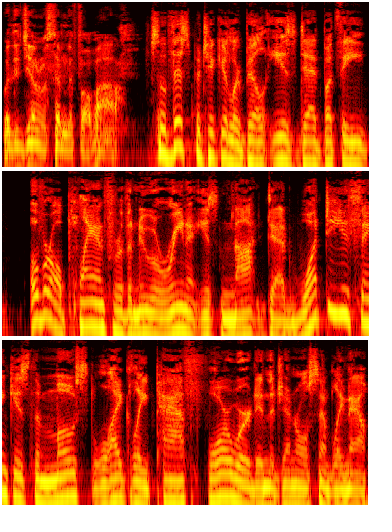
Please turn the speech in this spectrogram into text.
with the General Assembly for a while. So this particular bill is dead, but the overall plan for the new arena is not dead. What do you think is the most likely path forward in the General Assembly now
